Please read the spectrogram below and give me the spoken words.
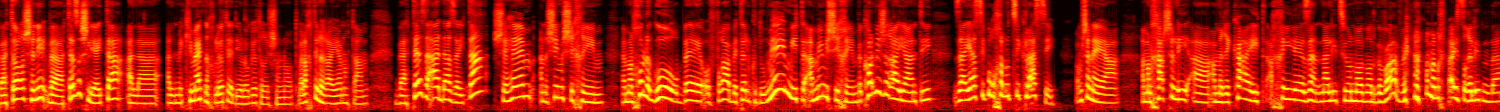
והתואר השני, והתזה שלי הייתה על, ה... על מקימי ההתנחלויות האידיאולוגיות הראשונות, והלכתי לראיין אותם, והתזה עד אז הייתה שהם אנשים משיחיים, הם הלכו לגור בעופרה בתל קדומים מטעמים משיחיים, וכל מי שראיינתי, זה היה סיפור חלוצי קלאסי. לא משנה, המנחה שלי האמריקאית הכי זה נתנה לי ציון מאוד מאוד גבוה והמנחה הישראלית נתנה,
